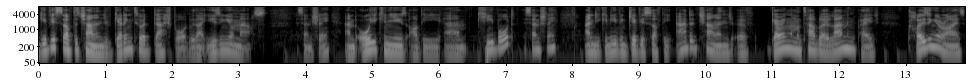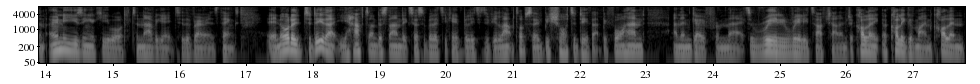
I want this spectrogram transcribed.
give yourself the challenge of getting to a dashboard without using your mouse essentially and all you can use are the um, keyboard essentially and you can even give yourself the added challenge of going on the Tableau landing page closing your eyes and only using your keyboard to navigate to the various things in order to do that you have to understand accessibility capabilities of your laptop so be sure to do that beforehand and then go from there. It's a really, really tough challenge. A colleague, a colleague of mine, Colin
